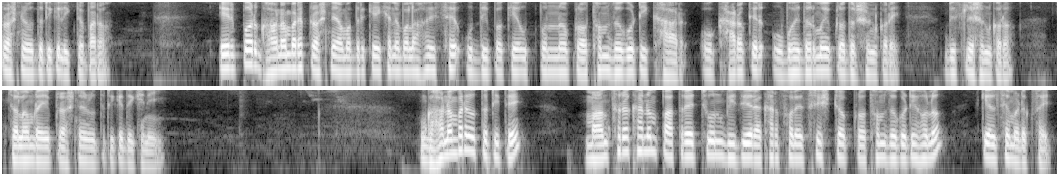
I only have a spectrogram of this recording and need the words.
প্রশ্নের উত্তরটিকে লিখতে পারো। এরপর ঘ নম্বরের প্রশ্নে আমাদেরকে এখানে বলা হয়েছে, উদ্দীপকে উৎপন্ন প্রথম যৌগটি ক্ষার ও ক্ষারকের উভয় ধর্মই প্রদর্শন করে। বিশ্লেষণ করো। চলো আমরা এই প্রশ্নের উত্তরটিকে দেখে নিই। ঘ নম্বরের উত্তরটিতে মানসুরা খানম পাত্রে চুন ভিজিয়ে রাখার ফলে সৃষ্ট প্রথম যৌগটি হলো ক্যালসিয়াম হাইড্রোক্সাইড।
